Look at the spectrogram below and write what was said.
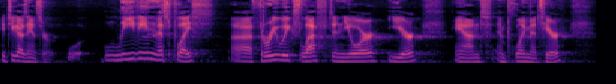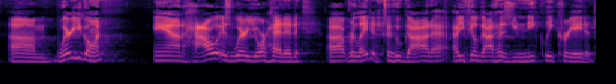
Each you guys answer. Leaving this place, uh, three weeks left in your year and employment here. Um, where are you going? And how is where you're headed uh, related to who God, uh, how you feel God has uniquely created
